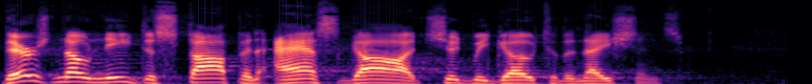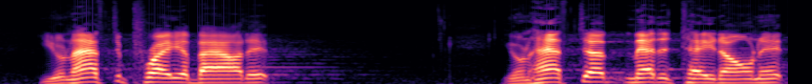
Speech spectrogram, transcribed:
there's no need to stop and ask God, should we go to the nations? You don't have to pray about it, you don't have to meditate on it,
